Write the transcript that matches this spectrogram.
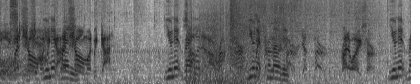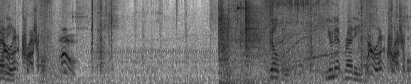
Disc Let's in show 'em what flight. we got. ready. Let's show 'em what we got. Unit ready. rock. Unit promoted. Yes, sir. Right away, sir. Unit ready. We're uncrushable. Move. Building. Unit ready. We're uncrushable.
